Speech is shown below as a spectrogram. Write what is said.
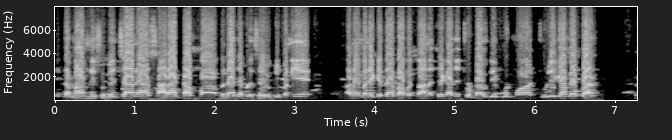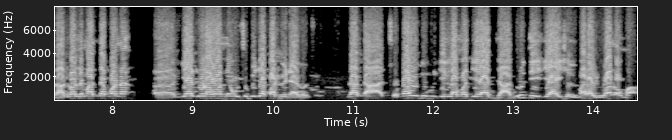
એ તમામની શુભેચ્છા અને આ સારા કામમાં બધા જ આપણે સહયોગી બનીએ. અને મને કહેતા બાબતનો આનંદ છે કે આજે છોટાઉદેપુરમાં ચુલી ગામે પણ રાઠવા સમાજના પણ અગિયાર જોડાઓને હું શુભેચ્છા પાઠવીને આવ્યો છું. એટલે છોટાઉદેપુર જિલ્લામાં જે આ જાગૃતિ જે આવી છે મારા યુવાનોમાં,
